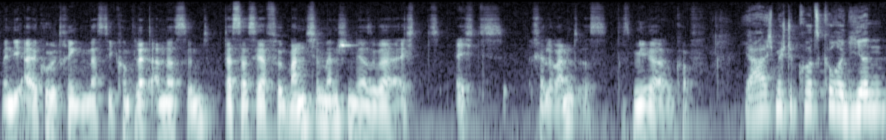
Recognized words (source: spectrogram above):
wenn die Alkohol trinken, dass die komplett anders sind, dass das ja für manche Menschen ja sogar echt, echt relevant ist. Das ist mir gerade im Kopf. Ja, ich möchte kurz korrigieren.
